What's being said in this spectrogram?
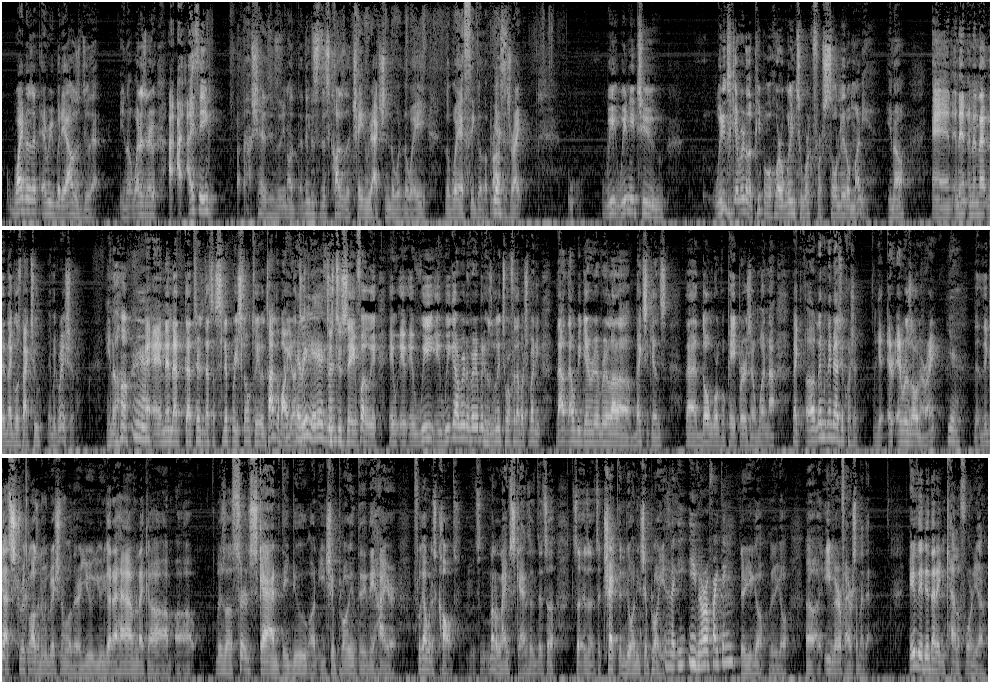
why doesn't everybody else do that? You know, why doesn't I, I, I think uh, shit, you know, I think this this causes a chain reaction the way the way the way I think of the process, right? We we need to we need to get rid of the people who are willing to work for so little money, you know, and and then and then that then that goes back to immigration. You know, Yeah. and, then that that turns that's a slippery slope to even talk about. You know, It to- really is, Just to say, if, if, we if we got rid of everybody who's willing to work for that much money, that that would be getting rid of a lot of Mexicans that don't work with papers and whatnot. Like, uh, let me let me ask you a question. Arizona, right? Yeah. They- They got strict laws on immigration over there. You you gotta have like a, a, a there's a certain scan that they do on each employee that they, they hire. I forgot what it's called. It's not a life scan. It's a it's a it's a, it's a, it's a check that they do on each employee. It's like e- e-verify thing. There you go. There you go. Uh, E-Verify or something like that. If they did that in California,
